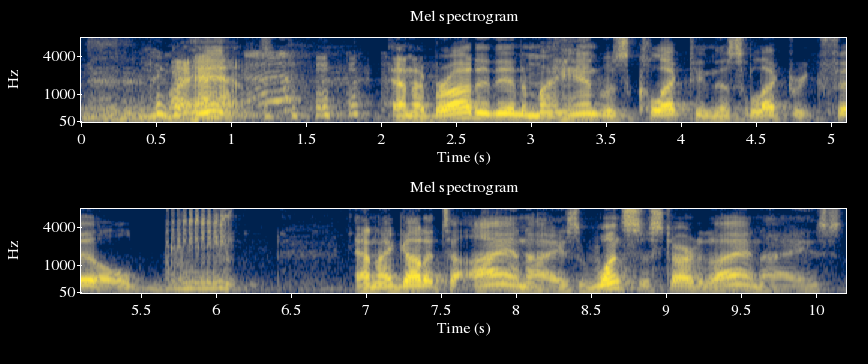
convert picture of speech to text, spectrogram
my hand. And I brought it in, and my hand was collecting this electric field. And I got it to ionize. Once it started ionized,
